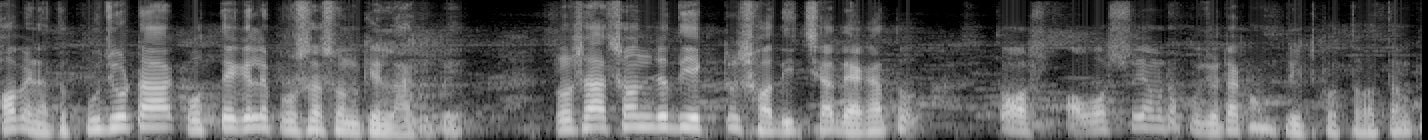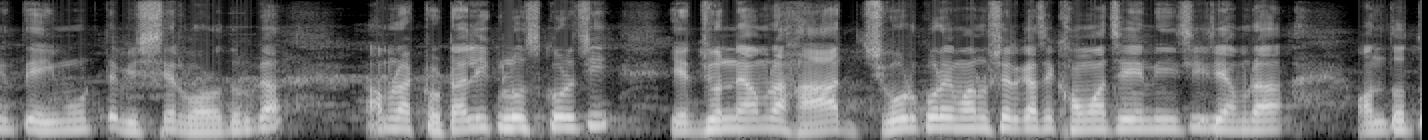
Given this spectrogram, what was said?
হবে না তো। পুজোটা করতে গেলে প্রশাসনকে লাগবে। প্রশাসন যদি একটু সদিচ্ছা দেখাতো তো অবশ্যই আমরা পুজোটা কমপ্লিট করতে পারতাম। কিন্তু এই মুহূর্তে বিশ্বের বড় দুর্গা আমরা টোটালি ক্লোজ করেছি। এর জন্য আমরা হাত জোর করে মানুষের কাছে ক্ষমা চেয়ে নিয়েছি যে আমরা অন্তত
